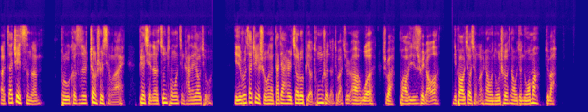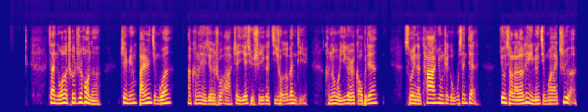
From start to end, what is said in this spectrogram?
呃，在这次呢，布鲁克斯正式醒来，并且呢遵从了警察的要求。也就是说，在这个时候呢，大家还是交流比较通顺的，对吧？就是啊，我是吧，不好意思睡着了，你把我叫醒了，让我挪车，那我就挪嘛，对吧？在挪了车之后呢，这名白人警官他可能也觉得说啊，这也许是一个棘手的问题，可能我一个人搞不掂，所以呢，他用这个无线电又叫来了另一名警官来支援。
